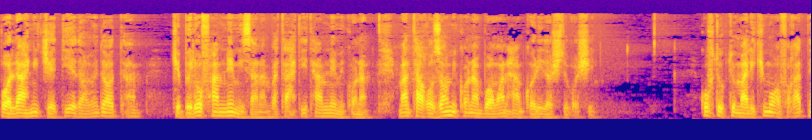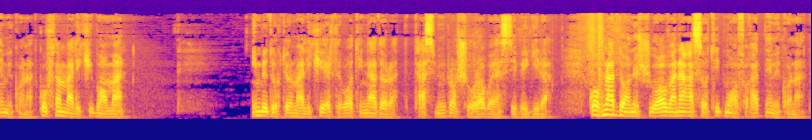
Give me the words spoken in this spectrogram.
با لحنی جدی ادامه دادم. که بلوف هم نمی‌زنم و تهدید هم نمی کنم من تقاضا می کنم با من همکاری داشته باشید گفت دکتر ملکی موافقت نمی کند گفتم ملکی با من. این به دکتر ملکی ارتباطی ندارد. تصمیم را شورا بایستی بگیرد. گفت نه دانشجوها و نه اساتید موافقت نمی کنند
